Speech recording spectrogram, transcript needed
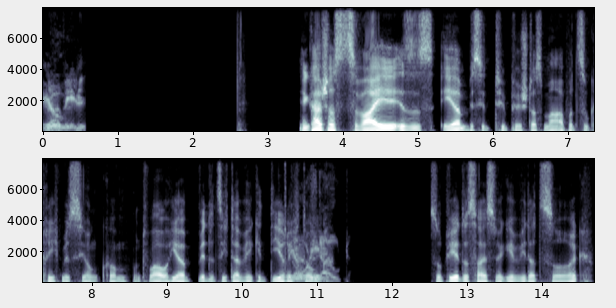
Ja, will. In Cultures 2 ist es eher ein bisschen typisch, dass mal ab und zu Kriegmissionen kommen. Und wow, hier bindet sich der Weg in die Richtung. Supiert, das heißt, wir gehen wieder zurück.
